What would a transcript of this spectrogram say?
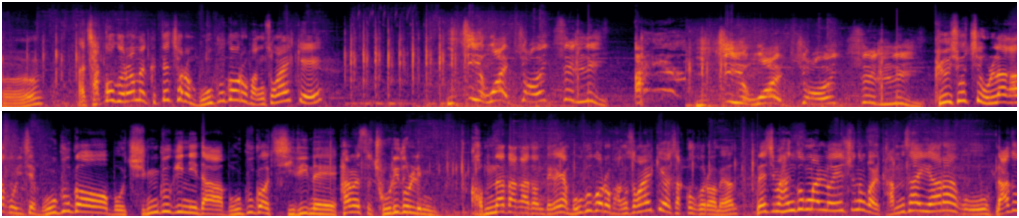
어? 아 자꾸 그러면 그때처럼 모국어로 방송할게 와 저슬리 그 쇼츠 올라가고 이제 모국어 뭐 중국인이다 모국어 지리네 하면서 조리돌림 겁나 당하던데 그냥 모국어로 방송할게요 자꾸 그러면. 내 지금 한국말로 해주는 걸 감사히 하라고. 나도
